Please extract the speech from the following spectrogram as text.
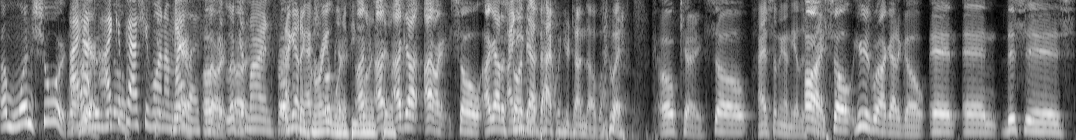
I'm one short. I have. I can pass you one on Here, my list. Look, at- right, look all at right. mine for I got a actual- great one if you I, wanted I, to. I got all right. So I got to I start. need that back when you're done, though. By the way, Okay, so I have something on the other all side. right. So here's where I got to go, and and this is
